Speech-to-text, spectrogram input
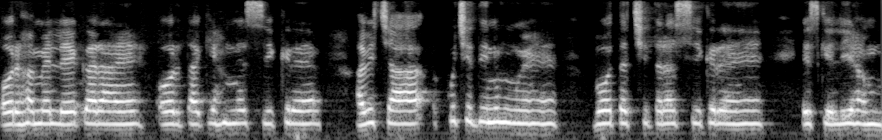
और हमें लेकर आए और ताकि हमने सीख रहे हैं अभी चार कुछ दिन हुए हैं बहुत अच्छी तरह सीख रहे हैं इसके लिए हम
